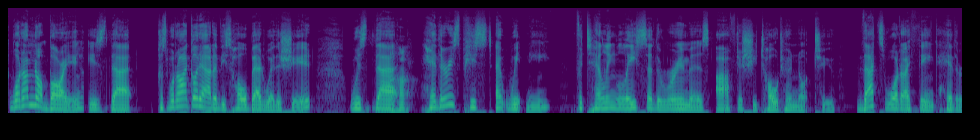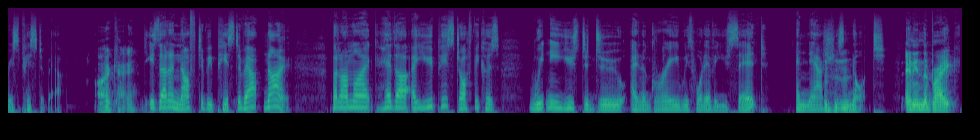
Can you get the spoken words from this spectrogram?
what I'm not buying is that because what I got out of this whole bad weather shit was that Uh-huh. Heather is pissed at Whitney for telling Lisa the rumors after she told her not to. That's what I think Heather is pissed about. okay. Is that enough to be pissed about? No. But I'm like, Heather, are you pissed off because Whitney used to do and agree with whatever you said and now she's Mm-hmm. not? And in the break,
